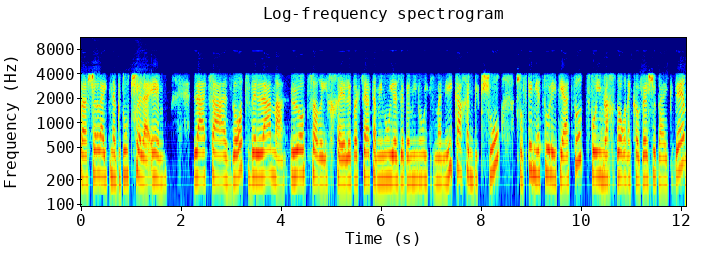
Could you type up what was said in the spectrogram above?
באשר להתנגדות שלהם להצעה הזאת, ולמה לא צריך אה, לבצע את המינוי הזה במינוי זמני, כך הם ביקשו. שופטים יצאו להתייעצות, צפויים לחזור נקווה שבהקדם,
